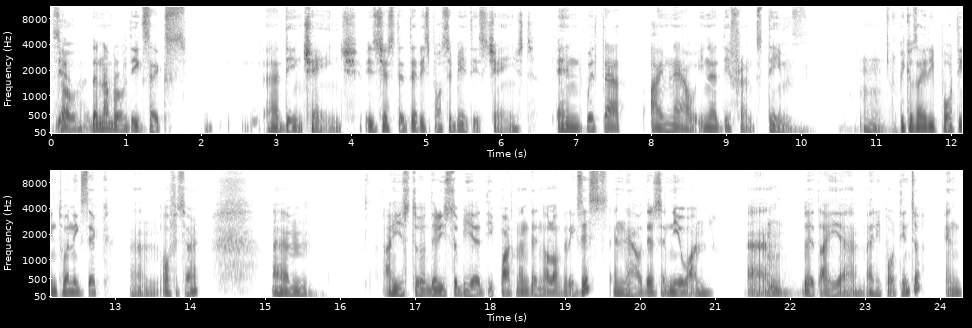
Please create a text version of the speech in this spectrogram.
So the number of the execs uh, didn't change. It's just that the responsibilities changed, and with that, I'm now in a different team because I report into an exec um, officer. Um, I used to there used to be a department that no longer exists, and now there's a new one um, that I uh, I report into, and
